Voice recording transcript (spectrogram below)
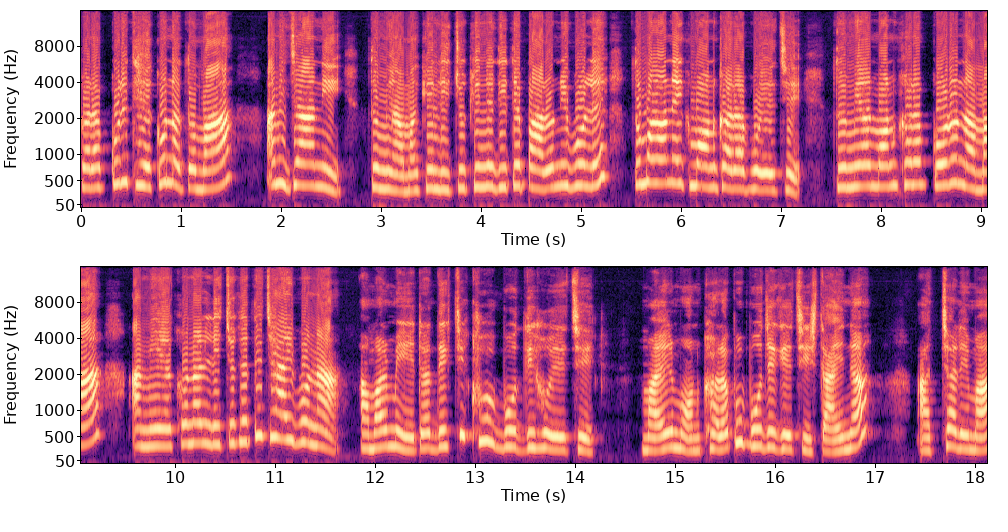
খারাপ করে থেকো না তো মা। আমি জানি তুমি আমাকে লিচু কিনে দিতে পারোনি বলে তোমার অনেক মন খারাপ হয়েছে। তুমি আর মন খারাপ করো না মা। আমি এখন আর লিচু খেতে চাইব না। আমার মেয়েটার দেখছি খুব বুদ্ধি হয়েছে। মায়ের মন খারাপও বুঝে গেছিস, তাই না? আচ্ছা রে মা,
